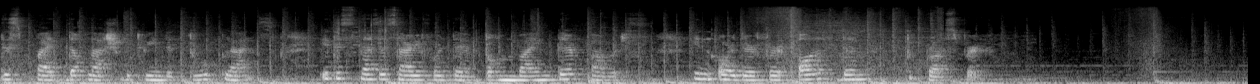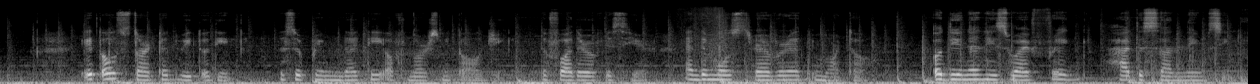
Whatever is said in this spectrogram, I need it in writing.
despite the clash between the two clans, it is necessary for them to combine their powers in order for all of them to prosper. It all started with Odin, the supreme deity of Norse mythology, the father of Aesir, and the most revered immortal. Odin and his wife Frigg had a son named Sigi,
